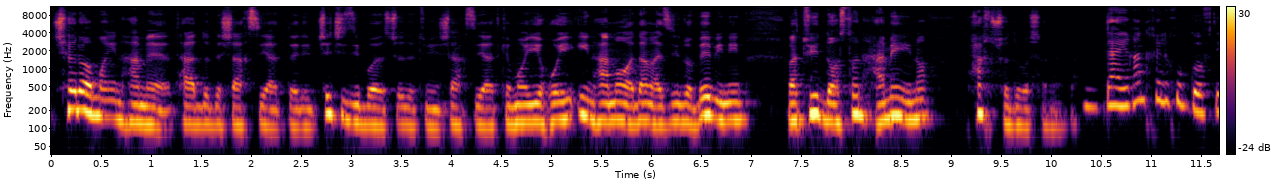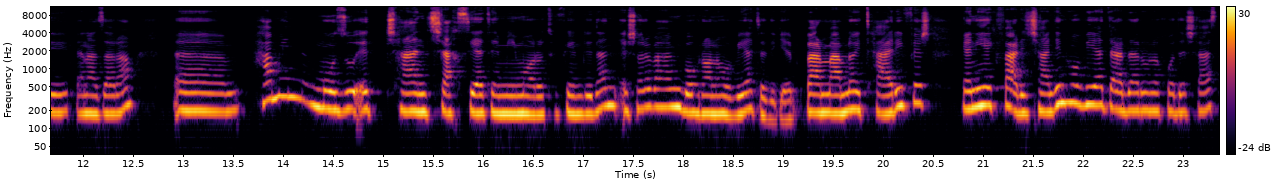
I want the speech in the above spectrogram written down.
چرا ما این همه تعدد شخصیت داریم؟ چه چیزی باعث شده تو این شخصیت که ما یه هوی این همه آدم از این رو ببینیم و توی داستان همه اینا پخش شده باشن دقیقا خیلی خوب گفتی به نظرم. همین موضوع چند شخصیت میما رو تو فیلم دیدن اشاره به همین بحران هویت دیگه. بر مبنای تعریفش یعنی یک فردی چندین هویت در درون خودش هست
